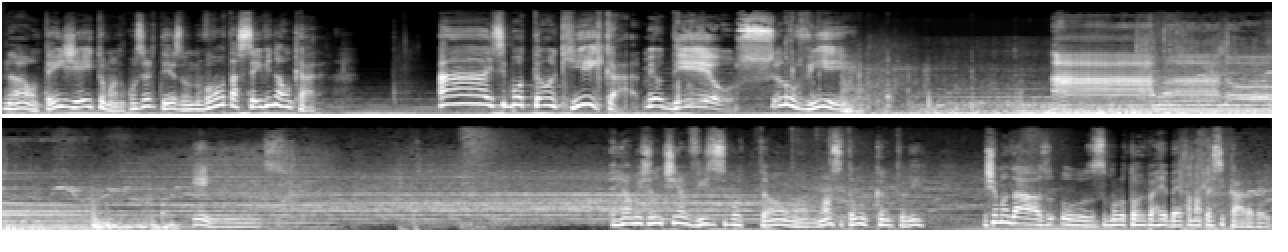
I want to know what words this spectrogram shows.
Não, tem jeito, mano, com certeza. Eu não vou voltar save não, cara. Ah, esse botão aqui, cara. Meu Deus, eu não vi. Ah, mano. Que isso. Eu realmente não tinha visto esse botão, mano. Nossa, tão no canto ali. Deixa eu mandar os, os molotov pra Rebeca matar esse cara, velho.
